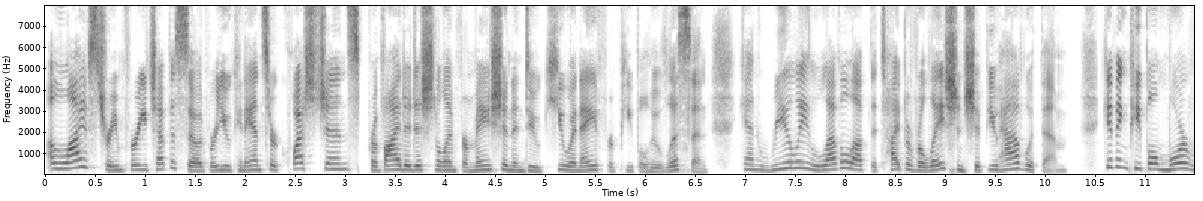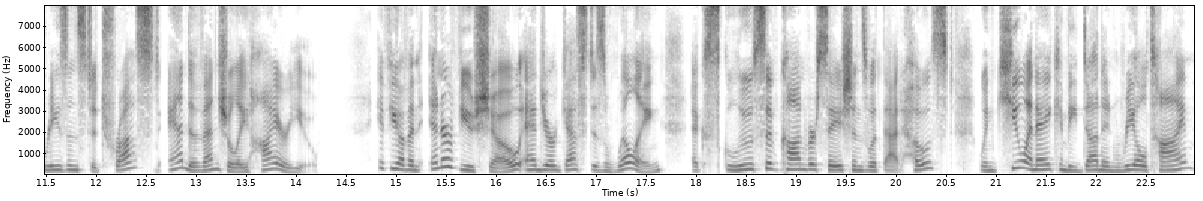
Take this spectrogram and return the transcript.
a live stream for each episode where you can answer questions, provide additional information and do Q&A for people who listen can really level up the type of relationship you have with them, giving people more reasons to trust and eventually hire you. If you have an interview show and your guest is willing, exclusive conversations with that host when Q&A can be done in real time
